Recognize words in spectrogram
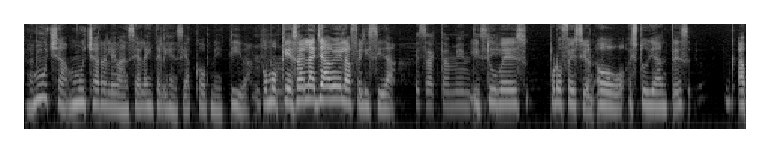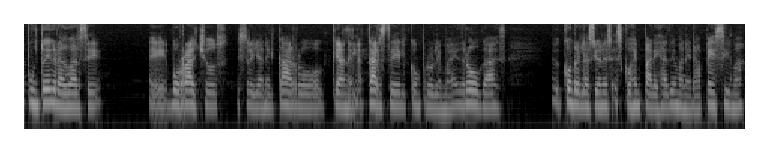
mucha, mucha relevancia a la inteligencia cognitiva, como que esa es la llave de la felicidad. Exactamente. Y tú ves profesión o estudiantes a punto de graduarse eh, borrachos, estrellan el carro, quedan en la cárcel con problemas de drogas, con relaciones, escogen parejas de manera pésima.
